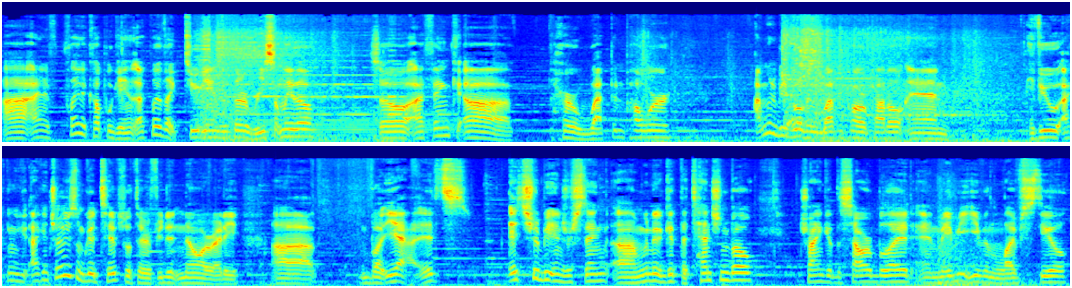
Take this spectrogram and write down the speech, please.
Uh, I've played a couple games. I played like two games with her recently though. So I think uh, her weapon power. I'm gonna be building weapon power Petal, and if you, I can, I can show you some good tips with her if you didn't know already. Uh, but yeah, it's it should be interesting. Uh, I'm gonna get the tension bow, try and get the sorrow blade, and maybe even life steal,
